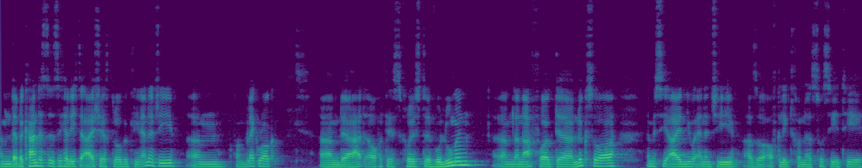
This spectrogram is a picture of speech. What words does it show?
Ähm, der bekannteste ist sicherlich der iShares Global Clean Energy ähm, von BlackRock. Ähm, der hat auch das größte Volumen. Ähm, danach folgt der Luxor MSCI New Energy, also aufgelegt von der Société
